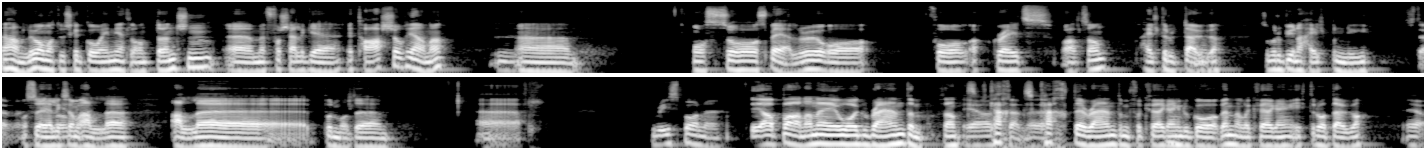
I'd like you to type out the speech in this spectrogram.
Det handler jo om at du skal gå inn i et eller annet dungeon uh, med forskjellige etasjer, gjerne. Eh, og så spiller du og får upgrades og alt sånn, helt til du dauer. Så må du begynne helt på ny. Stemmer. Og så er liksom alle, alle på en måte uh, Respawnet. Ja, banene er jo òg random. sant? Ja, Kart, kart, er random for hver gang du går inn, eller hver gang etter du har daua. Ja.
